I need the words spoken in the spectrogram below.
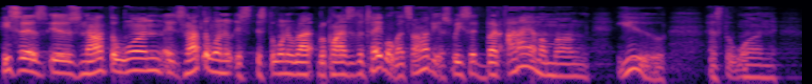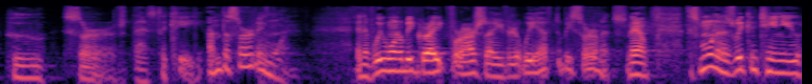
he says, is not the one, it's not the one, it's, it's the one who reclines at the table. That's obvious. But he said, but I am among you as the one who serves. That's the key. I'm the serving one. And if we want to be great for our Savior, we have to be servants. Now, this morning as we continue,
